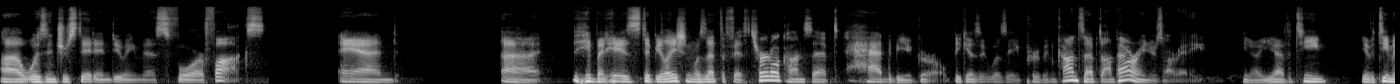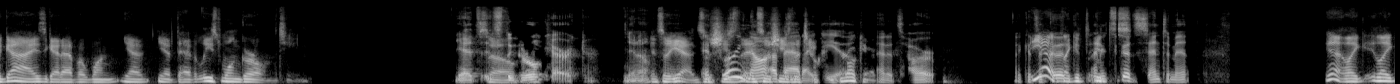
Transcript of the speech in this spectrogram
uh was interested in doing this for fox. And uh but his stipulation was that the fifth turtle concept had to be a girl because it was a proven concept on power rangers already. You know you have a team you have a team of guys you got to have a one you have, you have to have at least one girl on the team. Yeah, it's it's the girl character, you know. and so yeah and so it's she's really not so a she's bad the idea girl at its heart. Like it's Yeah, a good, like, it- I mean, it's, it's- good sentiment. yeah like like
